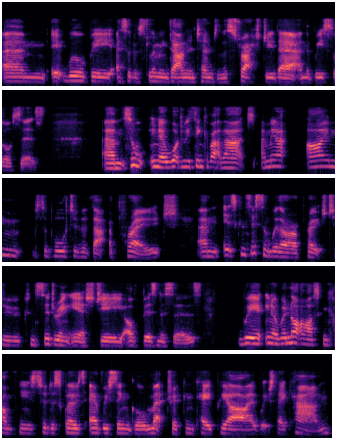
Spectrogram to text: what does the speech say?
um, it will be a sort of slimming down in terms of the strategy there and the resources. Um, so, you know, what do we think about that? I mean, I, I'm supportive of that approach. Um, it's consistent with our approach to considering ESG of businesses. We're, you know, we're not asking companies to disclose every single metric and KPI which they can,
